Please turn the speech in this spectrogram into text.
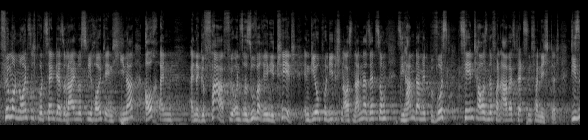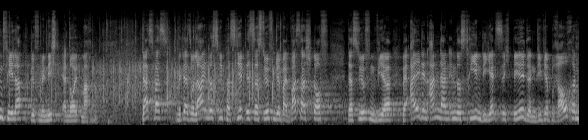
95 Prozent der Solarindustrie heute in China, auch ein, eine Gefahr für unsere Souveränität in geopolitischen Auseinandersetzungen. Sie haben damit bewusst Zehntausende von Arbeitsplätzen vernichtet. Diesen Fehler dürfen wir nicht erneut machen. Das, was mit der Solarindustrie passiert ist, das dürfen wir bei Wasserstoff, das dürfen wir bei all den anderen Industrien, die jetzt sich bilden, die wir brauchen,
